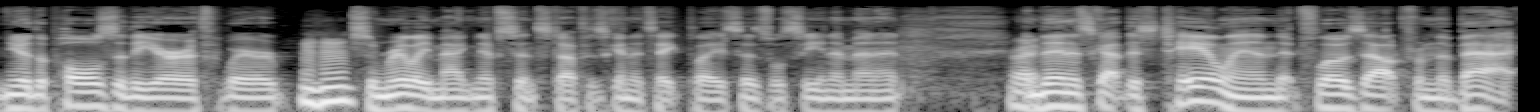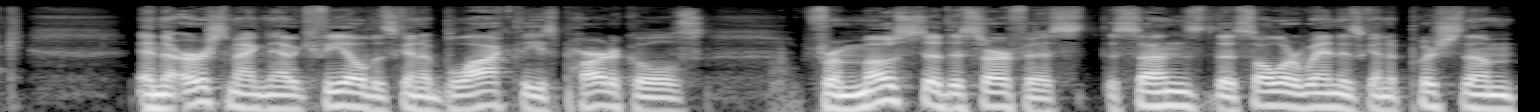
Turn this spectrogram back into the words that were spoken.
near the poles of the Earth where mm-hmm. some really magnificent stuff is going to take place, as we'll see in a minute. Right. And then it's got this tail end that flows out from the back. And the Earth's magnetic field is going to block these particles from most of the surface. The sun's, the solar wind is going to push them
